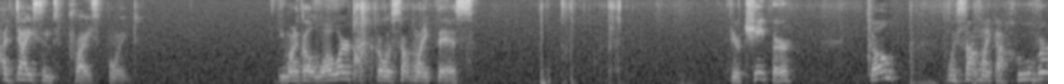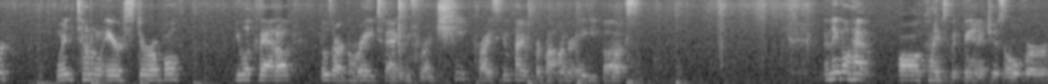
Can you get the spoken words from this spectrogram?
a Dyson's price point. You want to go lower? Go with something like this. If you're cheaper, go with something like a Hoover wind tunnel Air Steerable. You look that up. Those are great vacuums for a cheap price. You can find them for about under 80 bucks. And they will have all kinds of advantages over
